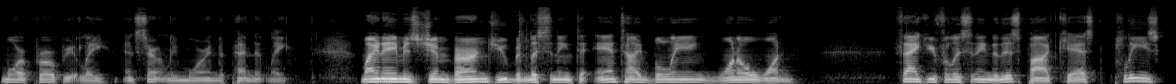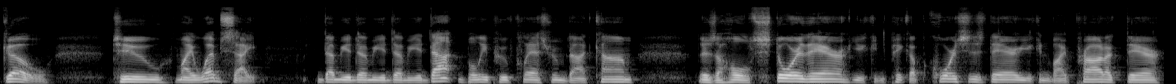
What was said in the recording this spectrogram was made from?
more appropriately and certainly more independently. My name is Jim Burns. You've been listening to Anti Bullying 101. Thank you for listening to this podcast. Please go to my website, www.bullyproofclassroom.com. There's a whole store there. You can pick up courses there. You can buy product there.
